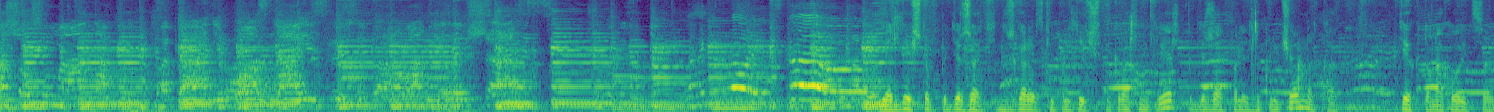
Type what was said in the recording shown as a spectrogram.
Пошел с ума нахуй, пока не поздно, из крыши дрова белый шерсть. Я здесь, чтобы поддержать Нижегородский политический Красный Крест, поддержать политзаключенных, как тех, кто находится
